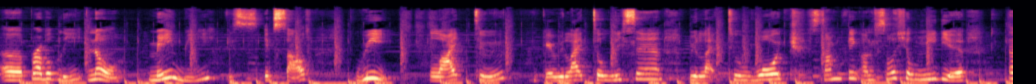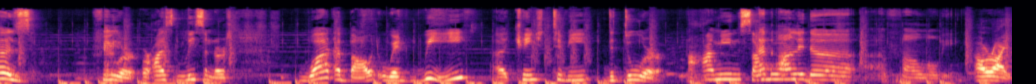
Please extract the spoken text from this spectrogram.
Uh, probably no, maybe it's itself. We like to okay we like to listen we like to watch something on social media as viewer or as listeners what about when we uh, change to be the doer i mean Not someone only the uh, following. all right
